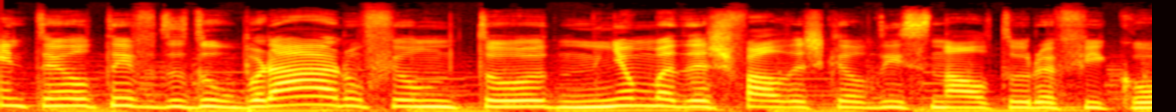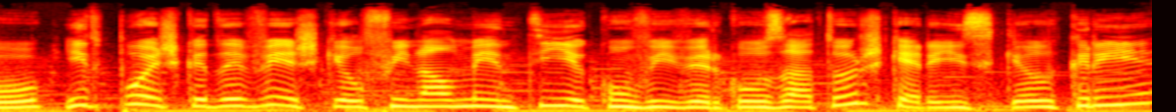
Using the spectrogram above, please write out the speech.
Então ele teve de dobrar o filme todo, nenhuma das falas que ele disse na altura ficou, e depois, cada vez que ele finalmente ia conviver com os atores, que era isso que ele queria,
